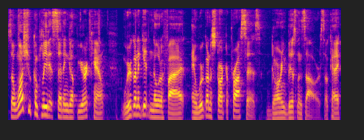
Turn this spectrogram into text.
So once you completed setting up your account, we're going to get notified and we're going to start the process during business hours. Okay.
